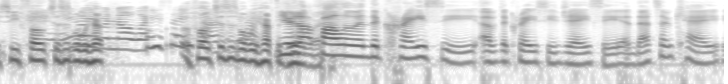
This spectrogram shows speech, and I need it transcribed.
you see, folks, this is what we don't have. even know what he's saying. Folks, this is what we have to You're deal not with. following the crazy of the crazy JC, and that's okay.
